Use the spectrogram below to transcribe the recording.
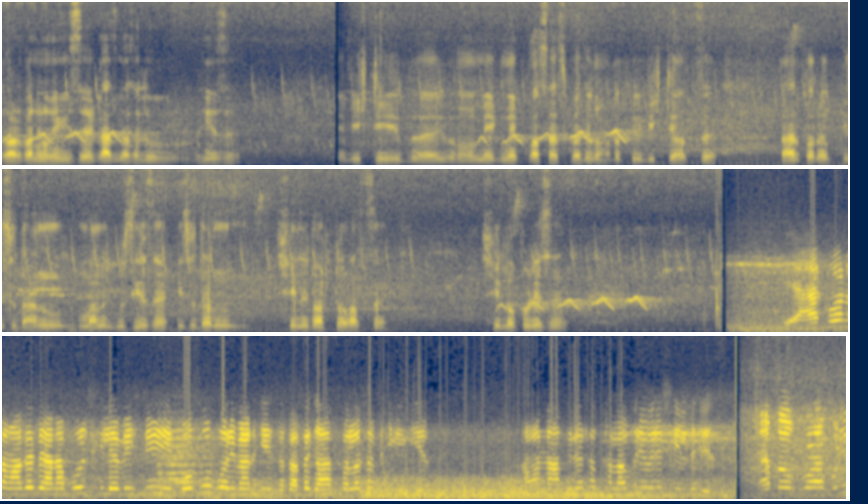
ঝড় পানিও হয়ে গেছে গাছগাছালিও ভেঙেছে বৃষ্টি, মেঘ মেঘ, কষাস কদিন হঠাৎ করে বৃষ্টি হচ্ছে, তারপরেও কিছু ধান মানুষ গুছিয়েছে, কিছু ধান শিলি নষ্ট হচ্ছে, শিলও পড়েছে। এখন আমাদের বেনাপুর শিলে বৃষ্টি প্রচুর পরিমাণ হয়েছে, তাতে গাছপালা সব ভেঙে গিয়েছে। আমার নাতিরা সব থালা ঘুরে ঘুরে শিল দিয়েছে এত পড়াপড়ি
